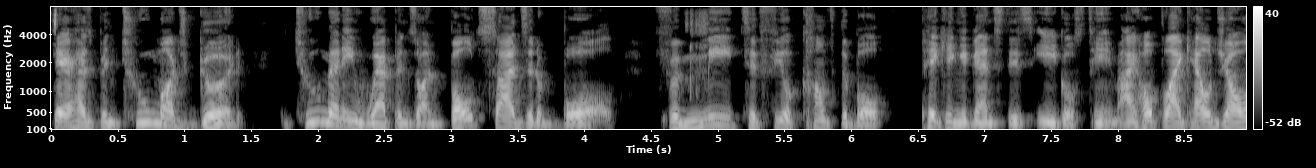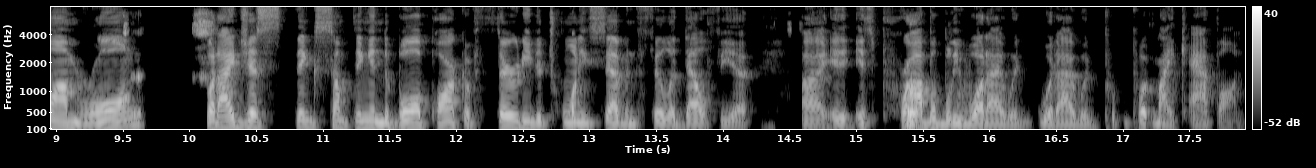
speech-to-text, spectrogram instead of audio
there has been too much good, too many weapons on both sides of the ball for me to feel comfortable picking against this Eagles team. I hope, like hell, Joe, I'm wrong, but I just think something in the ballpark of 30 to 27 Philadelphia uh, is probably what I would what I would pu- put my cap on.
